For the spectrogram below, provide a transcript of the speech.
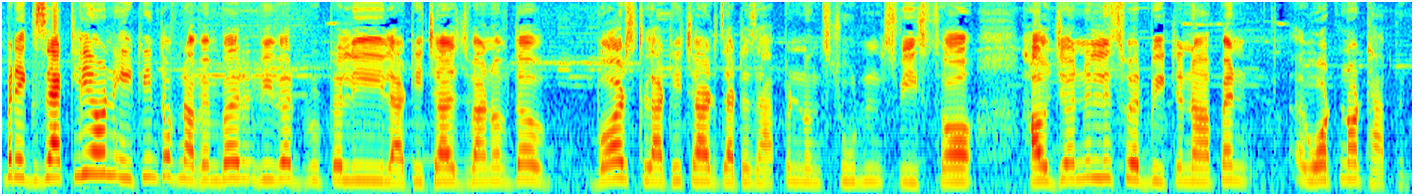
But exactly on 18th of November, we were brutally lathi charged, one of the worst lathi charge that has happened on students. We saw how journalists were beaten up and uh, what not happened.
